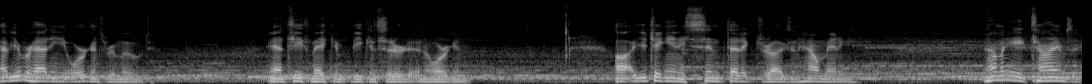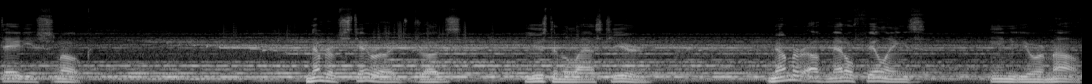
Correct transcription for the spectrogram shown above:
have you ever had any organs removed? And teeth may be considered an organ. Uh, are you taking any synthetic drugs and how many? How many times a day do you smoke? Number of steroid drugs used in the last year. Number of metal fillings in your mouth.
